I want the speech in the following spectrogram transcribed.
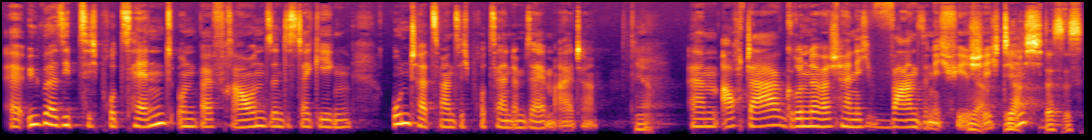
äh, über 70 Prozent und bei Frauen sind es dagegen unter 20 Prozent im selben Alter. Ja. Ähm, auch da Gründe wahrscheinlich wahnsinnig vielschichtig. Ja, ja, das ist,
